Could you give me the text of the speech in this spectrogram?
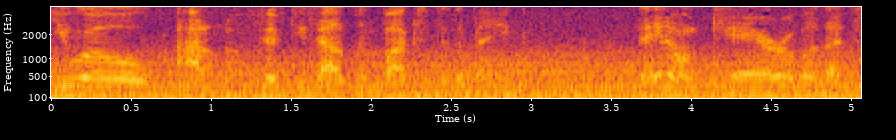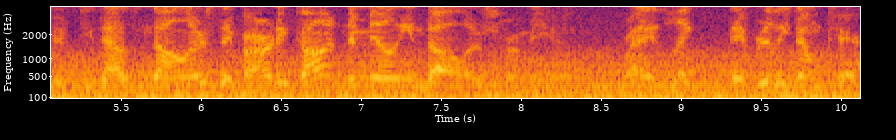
you owe I don't know fifty thousand bucks to the bank. They don't care about that fifty thousand dollars. They've already gotten a million dollars from you, right? Like they really don't care.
